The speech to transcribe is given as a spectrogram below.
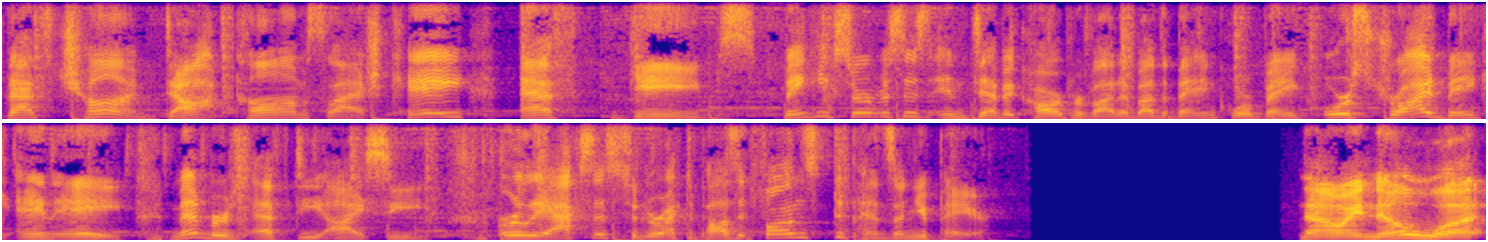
That's chime.com slash kfgames. Banking services and debit card provided by the Bancorp Bank or Stride Bank NA. Members FDIC. Early access to direct deposit funds depends on your payer. Now I know what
